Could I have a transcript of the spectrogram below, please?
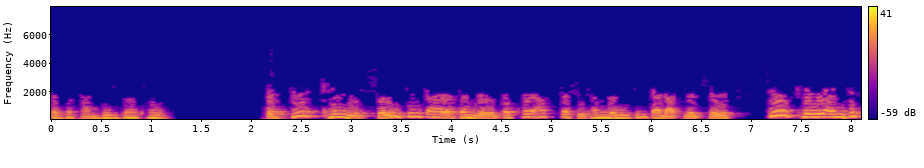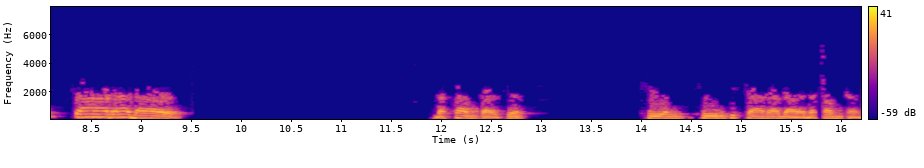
trong cái phạm vi đó thôi. Còn trước khi lịch sử chúng ta là con người có khối óc, có sự thông minh, chúng ta đọc lịch sử. Trước khi ông Thích cha ra đời, đã có ông trời chưa? Khi ông, khi ông Thích cha ra đời đã có ông trời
